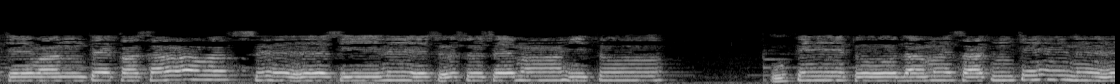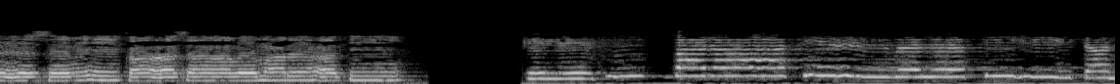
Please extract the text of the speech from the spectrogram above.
චවන්ත කසවස්ස සීලේසු සුසමාහිතෝ උපේතෝ ධම සච්චේන සවේ කාසව මරහති කෙලෙස් පරාසිවල පිහිටන්නේ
